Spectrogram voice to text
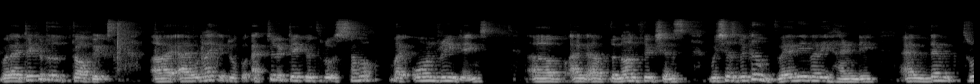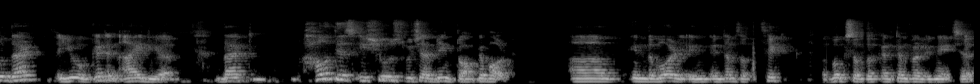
When I take you to the topics, I, I would like you to actually take you through some of my own readings uh, and of the nonfictions, which has become very, very handy. And then through that, you get an idea that how these issues which are being talked about um, in the world in, in terms of thick books of the contemporary nature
